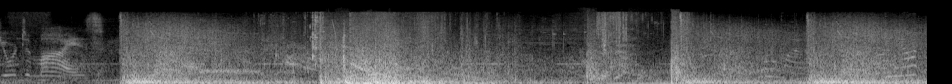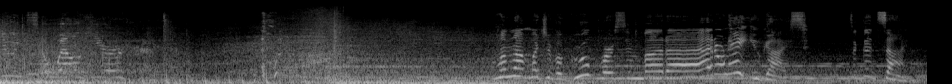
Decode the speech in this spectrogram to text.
your demise. I'm not much of a group person, but uh, I don't hate you guys. It's a good sign.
